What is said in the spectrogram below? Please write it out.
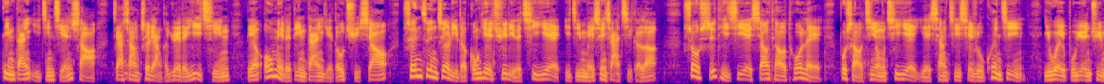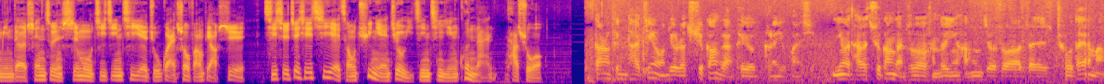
订单已经减少，加上这两个月的疫情，连欧美的订单也都取消。深圳这里的工业区里的企业已经没剩下几个了。受实实体企业萧条拖累，不少金融企业也相继陷入困境。”一位不愿具名的深圳私募。基金企业主管受访表示：“其实这些企业从去年就已经经营困难。”他说：“当然跟他金融就是去杠杆可有可能有关系，因为他的去杠杆之后，很多银行就是说在抽贷嘛，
